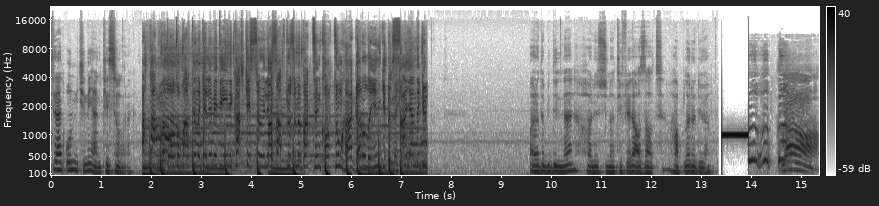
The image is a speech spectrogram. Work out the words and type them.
Trend onun içinde yani kesin olarak. Mada otoparkına gelemediğini kaç kez söyle Azat gözüme baktın korktum ha gar olayın gibi mi Sayende gül Arada bir dinlen halüsinatifleri azalt. Hapları diyor. Ya.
